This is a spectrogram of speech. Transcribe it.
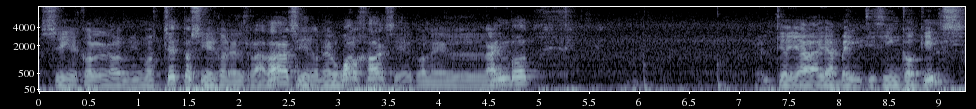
sigue con los mismos chetos, sigue con el radar, sigue con el wallhack, sigue con el linebot. El tío lleva ya 25 kills.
